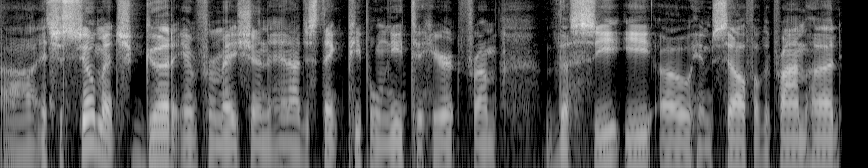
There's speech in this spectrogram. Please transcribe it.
uh, it's just so much good information, and I just think people need to hear it from the CEO himself of the Prime HUD.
